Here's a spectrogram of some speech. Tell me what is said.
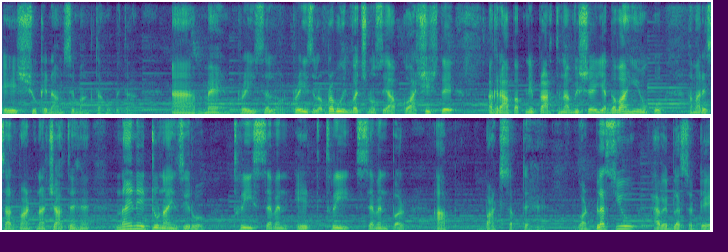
यीशु के नाम से माँगता हूँ पिता। Amen praise lord praise lord प्रभु इन वचनों से आपको आशीष दे। अगर आप अपने प्रार्थना विषय या गवाहियों को हमारे साथ बांटना चाहते हैं, nine eight two nine zero three seven eight three seven पर आप बांट सकते हैं। God bless you have a blessed day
